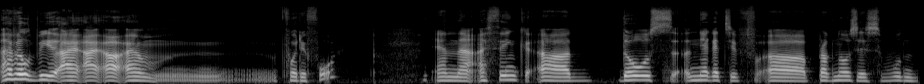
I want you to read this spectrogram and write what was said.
I will be. I. I. I'm 44, and uh, I think. Uh, those negative uh, prognosis wouldn't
